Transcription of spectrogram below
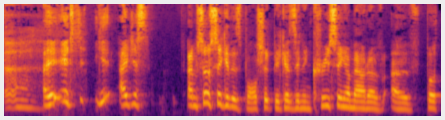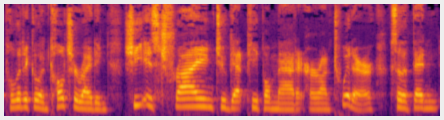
Uh. I, it's, I just. I'm so sick of this bullshit because an increasing amount of, of both political and culture writing, she is trying to get people mad at her on Twitter so that then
